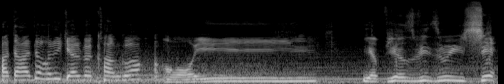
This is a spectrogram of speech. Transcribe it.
Hadi hadi hadi gelme kanka. Oy. Yapıyoruz biz bu işi.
